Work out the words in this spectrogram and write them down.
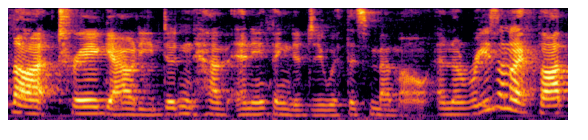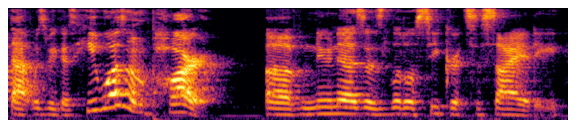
thought Trey Gowdy didn't have anything to do with this memo. And the reason I thought that was because he wasn't part of Nunes's little secret society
